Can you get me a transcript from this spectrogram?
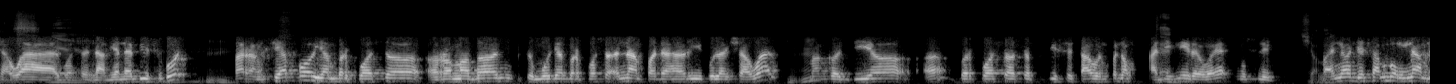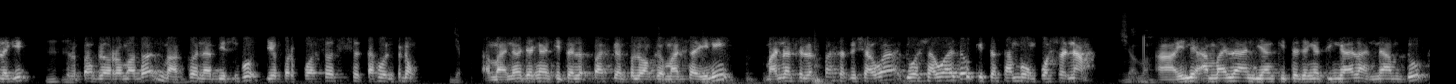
Syawal, Yes. puasa enam. Yang Nabi sebut. Barang siapa yang berpuasa Ramadan kemudian berpuasa enam pada hari bulan Syawal, Mm-mm. maka dia uh, berpuasa seperti setahun penuh. Hadis ni riwayat Muslim. Makna dia sambung enam lagi Mm-mm. selepas bulan Ramadan, maka Nabi sebut dia berpuasa setahun penuh. Yep. Uh, makna jangan kita lepaskan peluang ke masa ini. Mana selepas satu syawal, dua syawal tu kita sambung puasa enam. InsyaAllah. Ah ini amalan yang kita jangan tinggal lah. Enam tu,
